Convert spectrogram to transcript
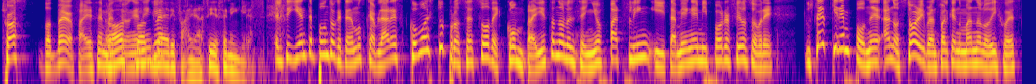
Trust but verify, esa inversión en inglés. Verify, así es en inglés. El siguiente punto que tenemos que hablar es cómo es tu proceso de compra. Y esto nos lo enseñó Pat Flynn y también Amy Porterfield sobre ustedes quieren poner, ah no, Storybrand fue el que nomás no lo dijo, es,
